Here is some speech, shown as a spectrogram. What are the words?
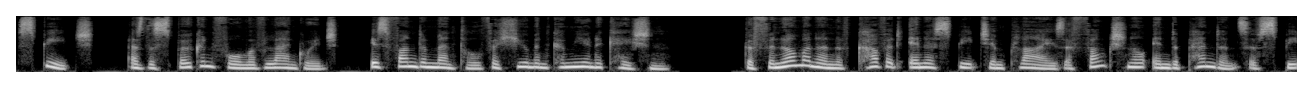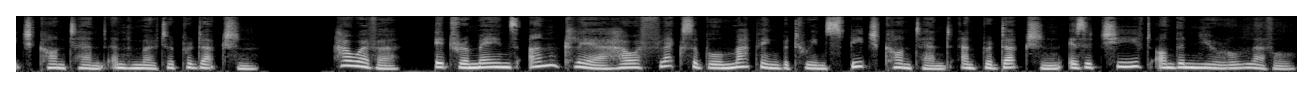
Speech, as the spoken form of language, is fundamental for human communication. The phenomenon of covert inner speech implies a functional independence of speech content and motor production. However, it remains unclear how a flexible mapping between speech content and production is achieved on the neural level.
